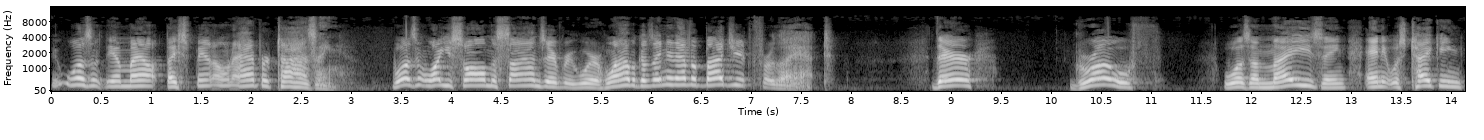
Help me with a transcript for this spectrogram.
It wasn't the amount they spent on advertising. It Wasn't what you saw on the signs everywhere. Why? Because they didn't have a budget for that. Their growth was amazing and it was taking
